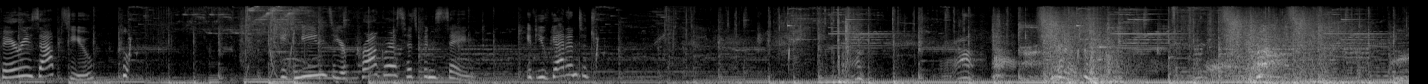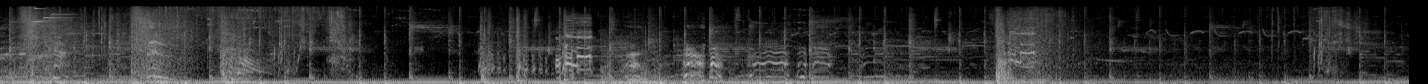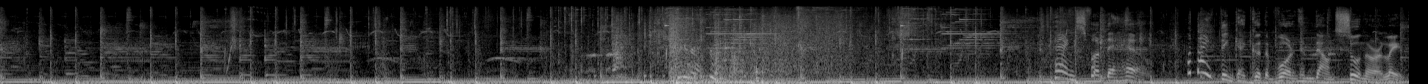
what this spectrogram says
Fairy zaps you, it means your progress has been saved. If you get into for the help, but I think I could have worn him down sooner or later.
